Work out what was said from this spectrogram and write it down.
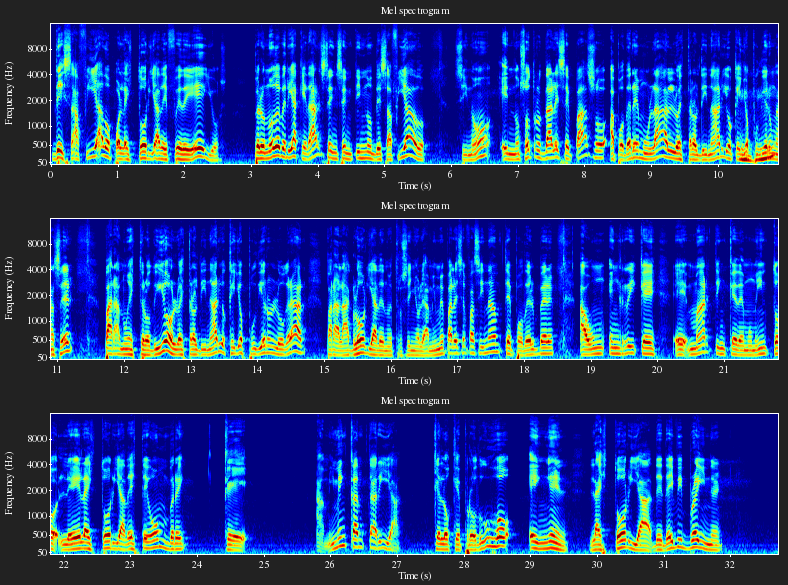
desafiado por la historia de fe de ellos. Pero no debería quedarse en sentirnos desafiados, sino en nosotros dar ese paso a poder emular lo extraordinario que ellos pudieron hacer para nuestro Dios, lo extraordinario que ellos pudieron lograr para la gloria de nuestro Señor. Y a mí me parece fascinante poder ver a un Enrique eh, Martín que de momento lee la historia de este hombre que a mí me encantaría que lo que produjo en él la historia de David Brainer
